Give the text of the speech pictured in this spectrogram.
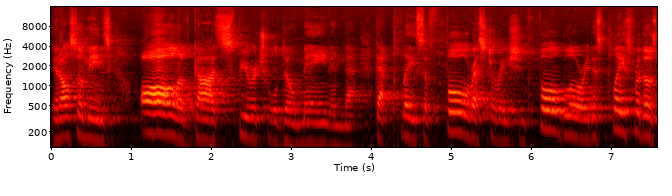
It also means all of God's spiritual domain and that, that place of full restoration, full glory, this place where those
